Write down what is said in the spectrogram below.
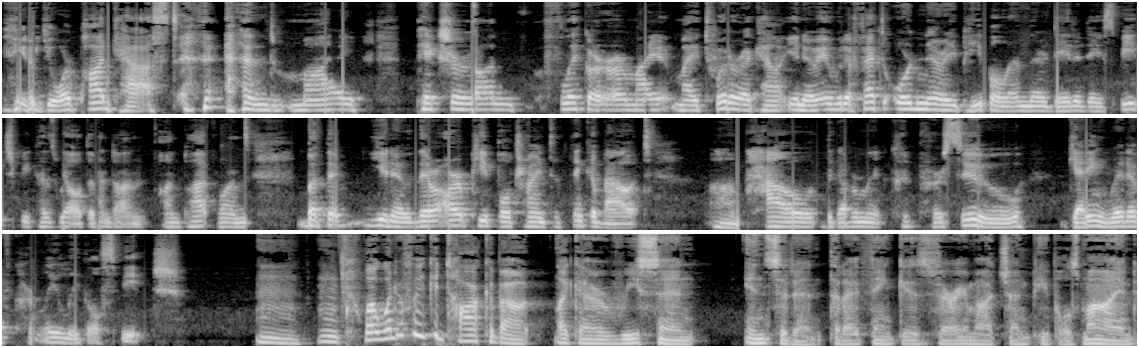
you know your podcast and my pictures on Flickr or my my Twitter account, you know, it would affect ordinary people in their day to day speech because we all depend on on platforms. But that you know, there are people trying to think about um, how the government could pursue getting rid of currently legal speech. Mm-hmm. Well, I wonder if we could talk about like a recent incident that I think is very much on people's mind.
